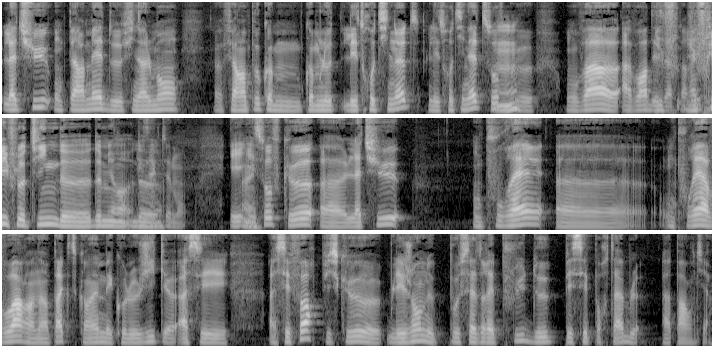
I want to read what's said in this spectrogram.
là-dessus, on permet de finalement faire un peu comme, comme le- les trottinettes, les trottinettes, sauf Mhm. que on va euh, avoir des du, appareils du free floating de, de, de- Exactement. Et, Ouais. et sauf que euh, là-dessus, on pourrait, euh, on pourrait avoir un impact quand même écologique assez, assez fort, puisque euh, les gens ne posséderaient plus de PC portable à part entière.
